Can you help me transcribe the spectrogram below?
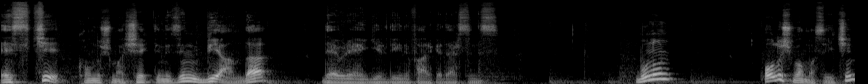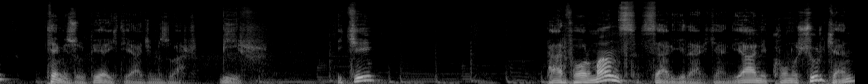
eski konuşma şeklinizin bir anda devreye girdiğini fark edersiniz. Bunun oluşmaması için temiz uykuya ihtiyacımız var. Bir. İki, performans sergilerken yani konuşurken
